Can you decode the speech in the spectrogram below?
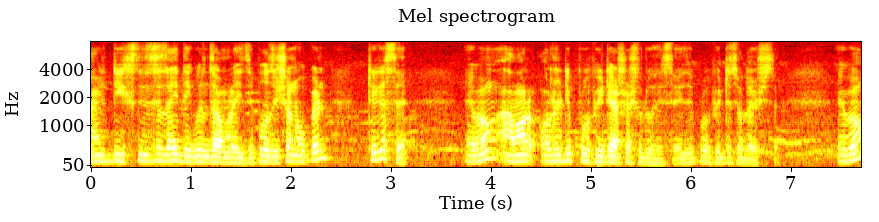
আমি যদি এক্সচেঞ্জে যাই, দেখবেন যে আমার এই যে পজিশন ওপেন ঠিক আছে? এবং আমার অলরেডি প্রফিটে আসা শুরু হয়েছে, এই যে প্রফিটে চলে এসছে এবং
